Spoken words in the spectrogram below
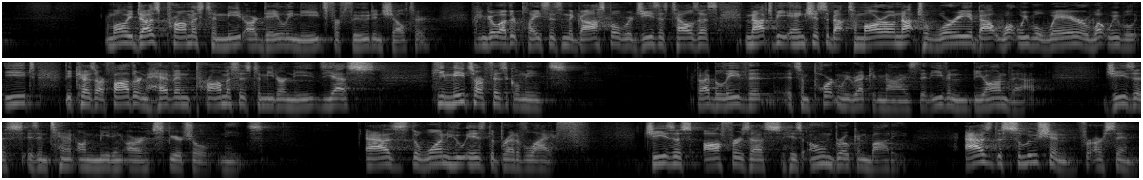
And while He does promise to meet our daily needs for food and shelter, we can go other places in the gospel where Jesus tells us not to be anxious about tomorrow, not to worry about what we will wear or what we will eat, because our Father in heaven promises to meet our needs. Yes, He meets our physical needs. But I believe that it's important we recognize that even beyond that, Jesus is intent on meeting our spiritual needs as the one who is the bread of life. Jesus offers us his own broken body as the solution for our sin.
